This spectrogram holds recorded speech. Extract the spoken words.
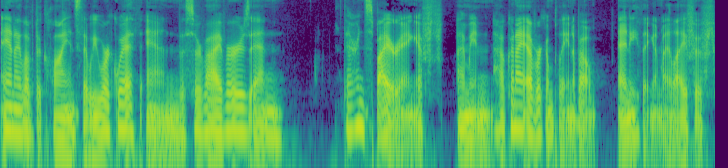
and I love the clients that we work with and the survivors, and they're inspiring. If I mean, how can I ever complain about anything in my life if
